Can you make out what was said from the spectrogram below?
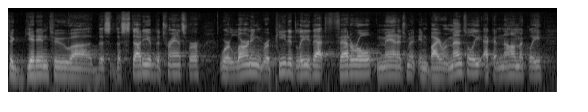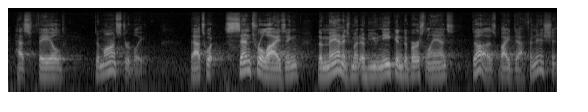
to get into uh, the study of the transfer. We're learning repeatedly that federal management, environmentally, economically, has failed demonstrably. That's what centralizing the management of unique and diverse lands does by definition.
